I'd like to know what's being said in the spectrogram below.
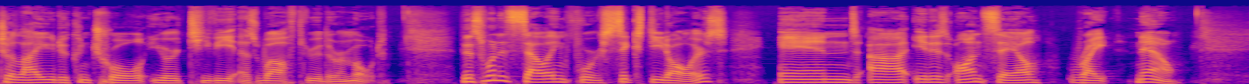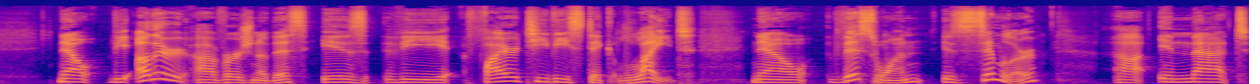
to allow you to control your TV as well through the remote. This one is selling for $60, and uh, it is on sale right now. Now, the other uh, version of this is the Fire TV Stick Lite. Now, this one is similar uh, in that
